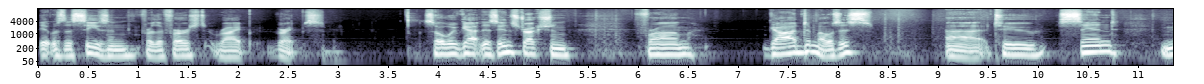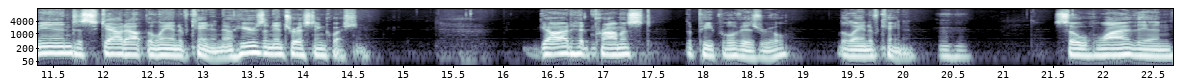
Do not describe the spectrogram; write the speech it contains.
It was the season for the first ripe grapes. So we've got this instruction from God to Moses uh, to send men to scout out the land of Canaan. Now, here's an interesting question God had promised the people of Israel the land of Canaan. Mm-hmm. So, why then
